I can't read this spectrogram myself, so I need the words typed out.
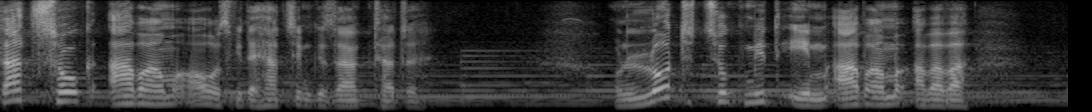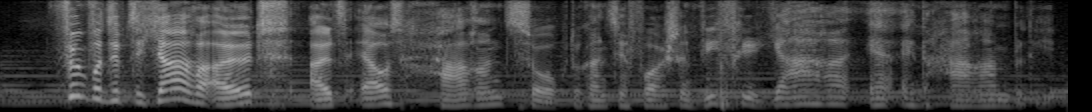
Da zog Abraham aus, wie der Herr zu ihm gesagt hatte. Und Lot zog mit ihm. Abraham aber war 75 Jahre alt, als er aus Haran zog. Du kannst dir vorstellen, wie viele Jahre er in Haran blieb.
